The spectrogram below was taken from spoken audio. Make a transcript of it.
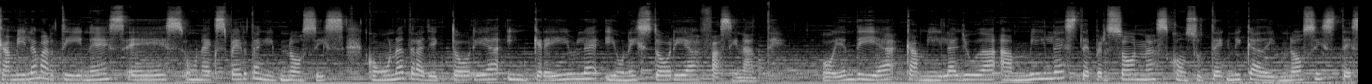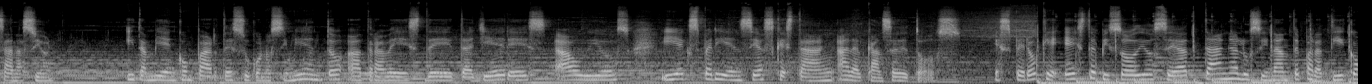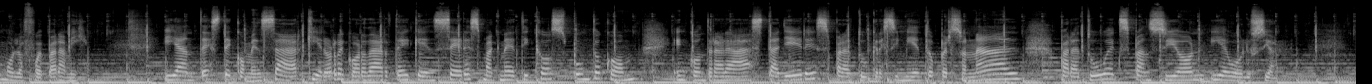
Camila Martínez es una experta en hipnosis con una trayectoria increíble y una historia fascinante. Hoy en día, Camila ayuda a miles de personas con su técnica de hipnosis de sanación y también comparte su conocimiento a través de talleres, audios y experiencias que están al alcance de todos. Espero que este episodio sea tan alucinante para ti como lo fue para mí. Y antes de comenzar, quiero recordarte que en seresmagnéticos.com encontrarás talleres para tu crecimiento personal, para tu expansión y evolución.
